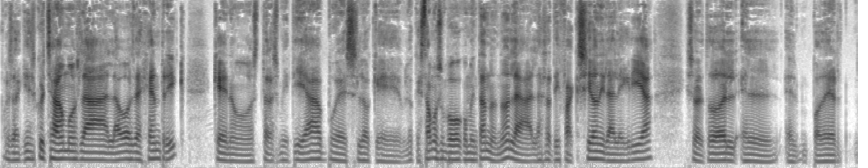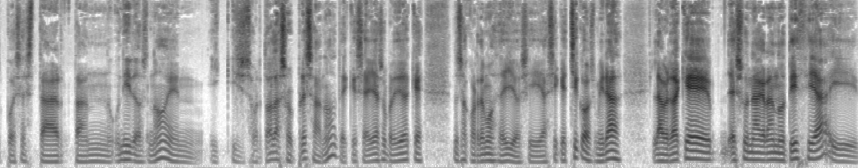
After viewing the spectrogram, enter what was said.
Pues aquí escuchábamos la, la, voz de Henrik que nos transmitía pues lo que, lo que estamos un poco comentando, ¿no? La, la satisfacción y la alegría y sobre todo el, el, el poder pues estar tan unidos, ¿no? En, y, sobre todo la sorpresa, ¿no? De que se haya sorprendido que nos acordemos de ellos. Y así que chicos, mirad, la verdad que es una gran noticia y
